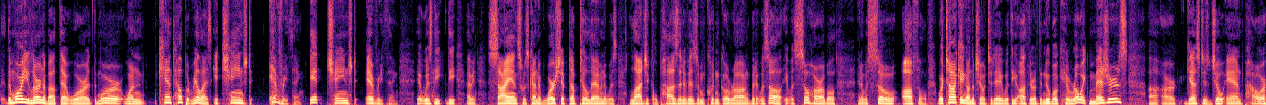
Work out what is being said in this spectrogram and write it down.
The more you learn about that war, the more one can't help but realize it changed everything. It changed everything. It was the, the I mean, science was kind of worshipped up till then. It was logical positivism, couldn't go wrong, but it was all, it was so horrible and it was so awful. We're talking on the show today with the author of the new book, Heroic Measures. Uh, our guest is Joanne Power.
